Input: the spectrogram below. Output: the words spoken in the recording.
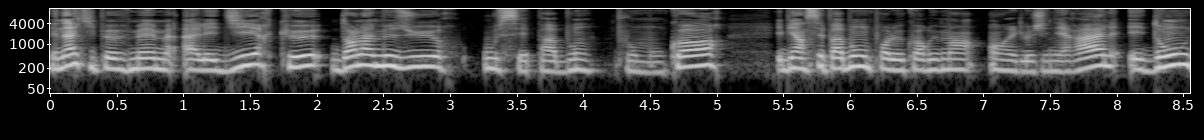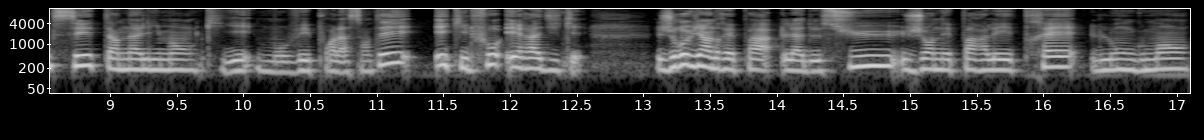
il y en a qui peuvent même aller dire que dans la mesure où c'est pas bon pour mon corps, eh bien c'est pas bon pour le corps humain en règle générale, et donc c'est un aliment qui est mauvais pour la santé et qu'il faut éradiquer. Je reviendrai pas là-dessus, j'en ai parlé très longuement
